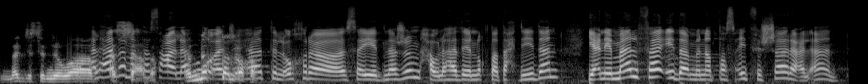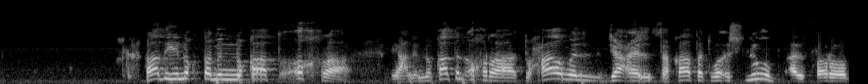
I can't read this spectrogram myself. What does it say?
مجلس النواب هل هذا السابق. ما تسعى له النقطة الجهات الأخرى سيد نجم حول هذه النقطة تحديدا؟ يعني ما الفائدة من التصعيد في الشارع الآن؟ هذه نقطة من نقاط أخرى. يعني النقاط الأخرى تحاول جعل ثقافة وأسلوب الفرض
